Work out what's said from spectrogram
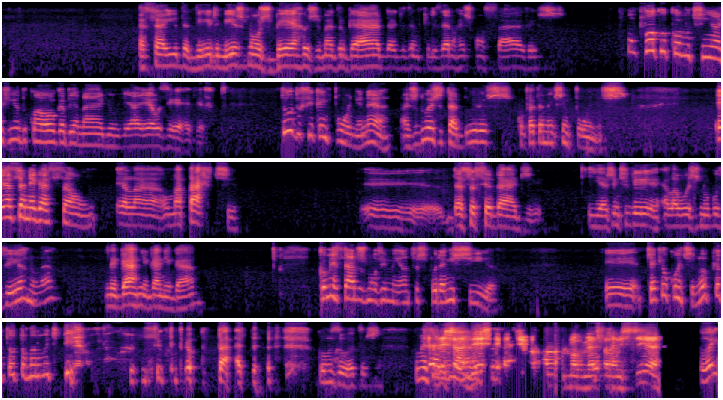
a saída dele, mesmo aos berros de madrugada, dizendo que eles eram responsáveis. Um pouco como tinha havido com a Olga Benário e a Elze Evert. Tudo fica impune, né? As duas ditaduras completamente impunes. Essa negação, ela, uma parte da sociedade, e a gente vê ela hoje no governo, né? negar, negar, negar. Começaram os movimentos por anistia. É, quer que eu continue? Porque eu estou tomando muito tempo. Fico preocupada com os outros. Começaram Quer deixar deixa dos movimentos pela anistia? Oi?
